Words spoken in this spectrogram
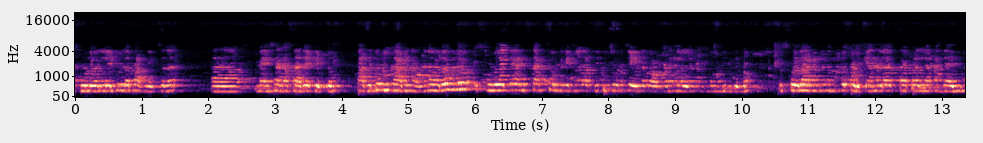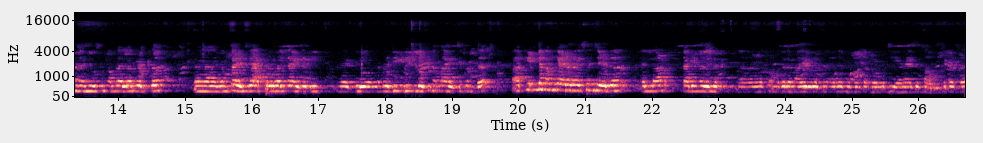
സ്കൂളുകളിലേക്കുള്ള ഫർണിച്ചർ മേശ കസാര കിട്ടും. അതിന്റെ ഉദ്ഘാടനം. അങ്ങനെ ഓരോ ഓരോ സ്കൂളുകളുടെ അടിസ്ഥാന സൗകര്യങ്ങൾ വർദ്ധിപ്പിച്ചുകൊണ്ട് ചെയ്യുന്ന പ്രവർത്തനങ്ങളെല്ലാം നടന്നുകൊണ്ടിരിക്കുന്നു. സ്കൂളാണെങ്കിൽ നമുക്ക് പഠിക്കാനുള്ള പേപ്പറെല്ലാം പഞ്ചായത്തിൽ നിന്ന് ന്യൂസും നമ്മളെല്ലാം കൊടുത്ത് നമുക്ക് അതിന്റെ അപ്രൂവലിനായിട്ട് നമ്മുടെ ഡി ഡിയിലേക്ക് നമ്മൾ അയച്ചിട്ടുണ്ട്. ബാക്കിയൊക്കെ നമുക്ക് ഏകദേശം ചെയ്ത് എല്ലാ കാര്യങ്ങളിലും സമഗ്രമായ വികസനങ്ങളെ മുന്നിൽ കൊണ്ട് ചെയ്യാനായിട്ട് സാധിച്ചിട്ടുണ്ട്.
